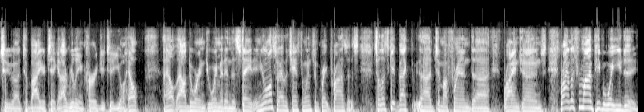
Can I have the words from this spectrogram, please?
to uh, to buy your ticket. I really encourage you to. You'll help help outdoor enjoyment in the state, and you'll also have the chance to win some great prizes. So let's get back uh, to my friend uh, Ryan Jones. Ryan, let's remind people what you do.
